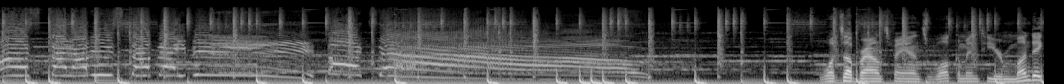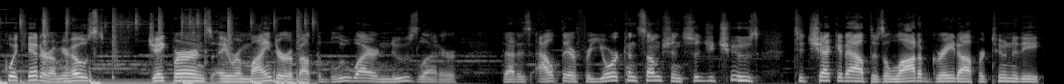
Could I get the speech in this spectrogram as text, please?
I sparabisa baby! What's up, Browns fans? Welcome into your Monday Quick Hitter. I'm your host, Jake Burns. A reminder about the Blue Wire newsletter that is out there for your consumption should you choose to check it out. There's a lot of great opportunity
